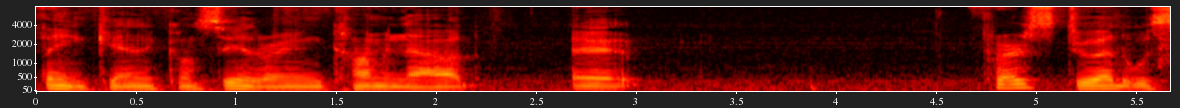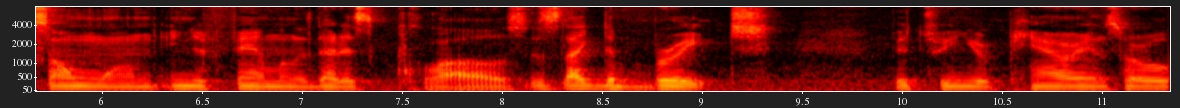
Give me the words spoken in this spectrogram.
thinking, considering coming out, uh, first do it with someone in your family that is close. It's like the bridge between your parents or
